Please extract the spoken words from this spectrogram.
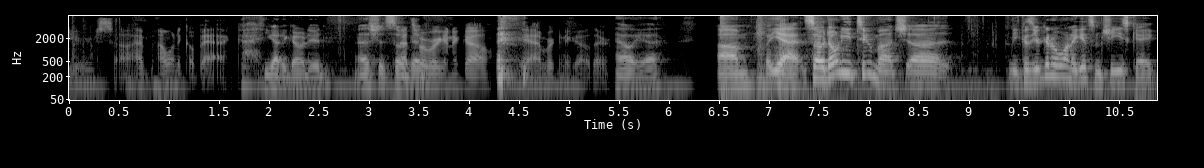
years, so I, I want to go back. You got to go, dude. That shit's so That's good. where we're gonna go. yeah, we're gonna go there. Hell yeah. Um, but yeah, so don't eat too much uh, because you're gonna want to get some cheesecake.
